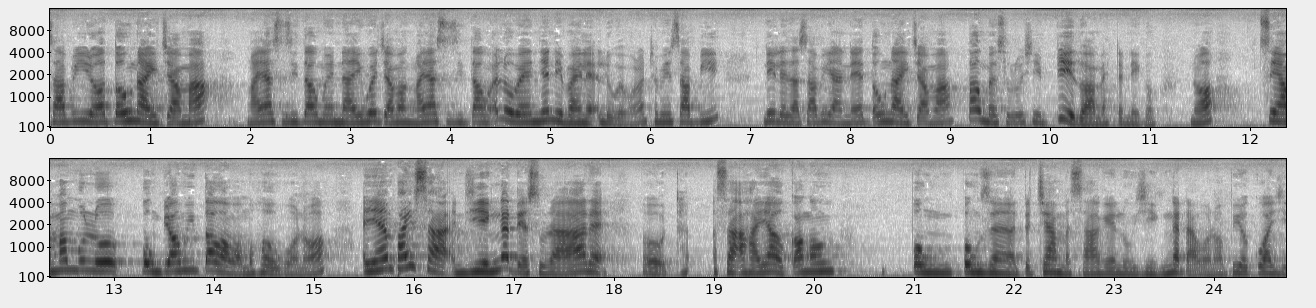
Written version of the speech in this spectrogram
စားပြီးတော့3နာရီကြာမှ 900 cc တောက်မယ်။နိုင်ဝက်ကြာမှ900 cc တောက်မယ်။အဲ့လိုပဲညနေပိုင်းလည်းအဲ့လိုပဲပေါ့နော်။ထမင်းစားပြီးနေ့လည်စာစားပြီးရတယ်3နာရီကြာမှတောက်မယ်ဆိုလို့ရှိရင်ပြည့်သွားမယ်တစ်နေ့ကုန်နော်ဆရာမမို့လို့ပုံပြောင်းပြီးတောက်ရမှာမဟုတ်ဘူးပေါ့နော်အရန်ဘိုက်စာရေငတ်တယ်ဆိုတာတဲ့ဟိုထအစာအာဟာရကိုကောင်းကောင်းပုံပုံစံတကြမစားခဲ့လို့ရေငတ်တာပေါ့နော်ပြီးတော့ကိုကရေ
